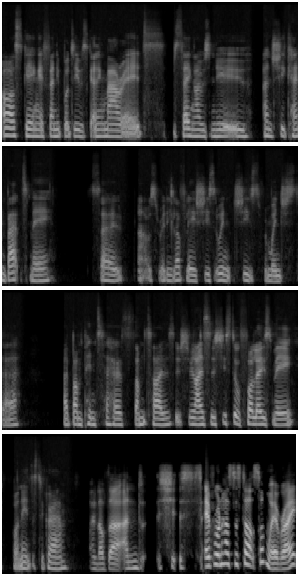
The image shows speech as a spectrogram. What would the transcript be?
asking if anybody was getting married saying i was new and she came back to me. So that was really lovely. She's she's from winchester I bump into her sometimes, which is nice, and she still follows me on Instagram. I love that. And she, everyone has to start somewhere, right?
